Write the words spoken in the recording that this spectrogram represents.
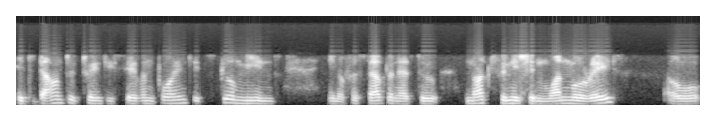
it's down to 27 points. It still means, you know, Verstappen has to not finish in one more race or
